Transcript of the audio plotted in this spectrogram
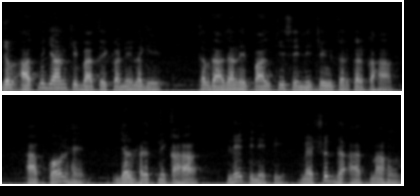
जब आत्मज्ञान की बातें करने लगे, तब राजा ने पालकी से नीचे उतर कर कहा, आप कौन हैं? जल भरत ने कहा, नेति नेति, मैं शुद्ध आत्मा हूँ।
